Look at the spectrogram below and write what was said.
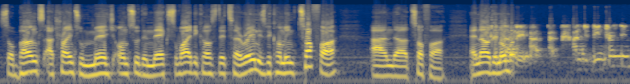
So banks are trying to merge onto the next. Why? Because the terrain is becoming tougher and uh, tougher. And now the number. Exactly. And, and- and the interesting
